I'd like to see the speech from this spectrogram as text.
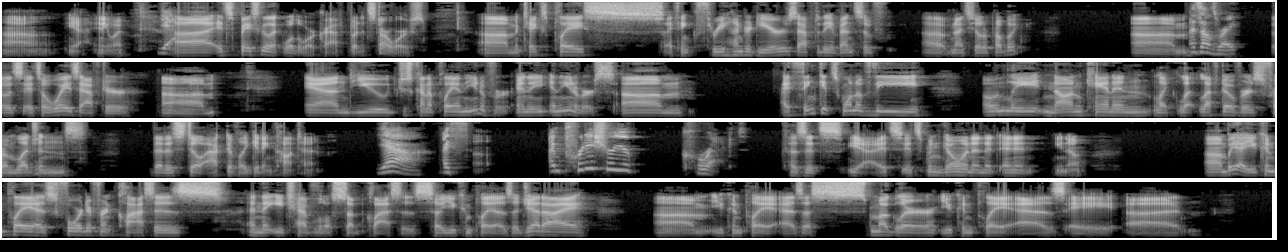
Uh, yeah. Anyway, yeah, uh, it's basically like World of Warcraft, but it's Star Wars. Um, it takes place, I think, 300 years after the events of uh, Knights of the Old Republic. Um, that sounds right. so it's it's a ways after, um, and you just kind of play in the universe in the in the universe. Um, I think it's one of the only non-canon like le- leftovers from Legends that is still actively getting content Yeah, I th- I'm pretty sure you're correct. because it's yeah it's it's been going and it and it you know. Um, but yeah, you can play as four different classes, and they each have little subclasses. So you can play as a Jedi, um, you can play as a smuggler, you can play as a uh,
